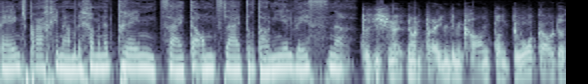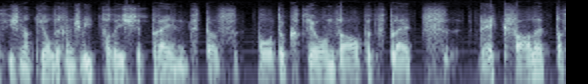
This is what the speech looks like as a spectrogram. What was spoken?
Der entspreche nämlich einem Trend, sagt der Amtsleiter Daniel Wessner. Das ist nicht nur ein Trend im Kanton Thurgau, das ist natürlich ein schweizerischer Trend, dass Produktionsarbeitsplätze wegfallen, dass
